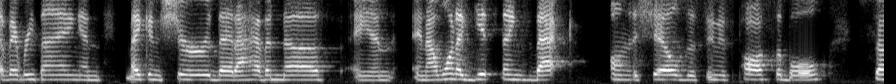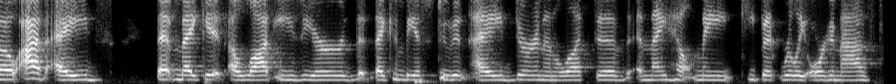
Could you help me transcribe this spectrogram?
of everything and making sure that I have enough and and I want to get things back on the shelves as soon as possible. So I have aides that make it a lot easier that they can be a student aid during an elective and they help me keep it really organized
